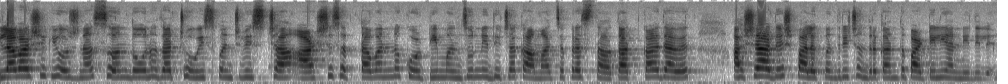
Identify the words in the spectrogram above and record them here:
जिल्हा वार्षिक योजना सन दोन हजार चोवीस पंचवीसच्या आठशे सत्तावन्न कोटी मंजूर निधीच्या कामाचे प्रस्ताव तात्काळ द्यावेत असे आदेश पालकमंत्री चंद्रकांत पाटील यांनी दिले.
